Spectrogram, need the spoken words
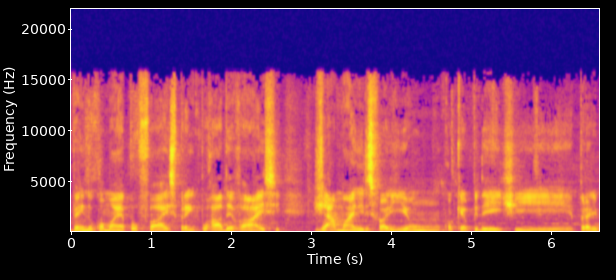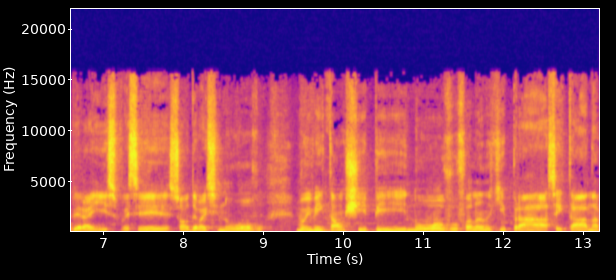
vendo como a Apple faz para empurrar device, jamais eles fariam qualquer update para liberar isso. Vai ser só o device novo. Vão inventar um chip novo falando que para aceitar na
